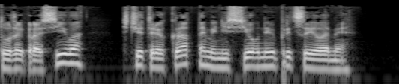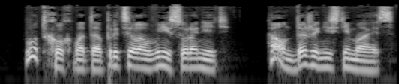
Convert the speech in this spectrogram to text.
тоже красиво, с четырехкратными несъемными прицелами. Вот хохмата, прицелом вниз уронить, а он даже не снимается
